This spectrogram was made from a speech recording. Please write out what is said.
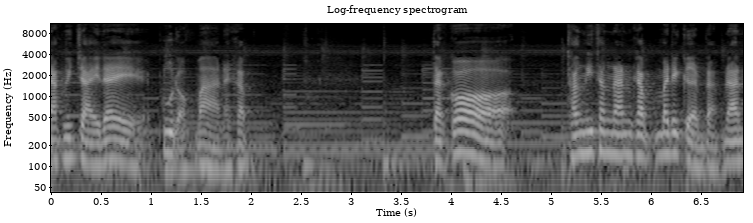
นักวิจัยได้พูดออกมานะครับ แต่ก็ทั้งนี้ทั้งนั้นครับไม่ได้เกิดแบบนั้น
